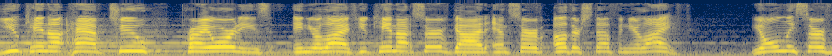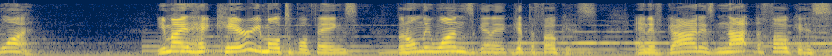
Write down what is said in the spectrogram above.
You cannot have two priorities in your life. You cannot serve God and serve other stuff in your life. You only serve one. You might ha- carry multiple things, but only one's going to get the focus. And if God is not the focus,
